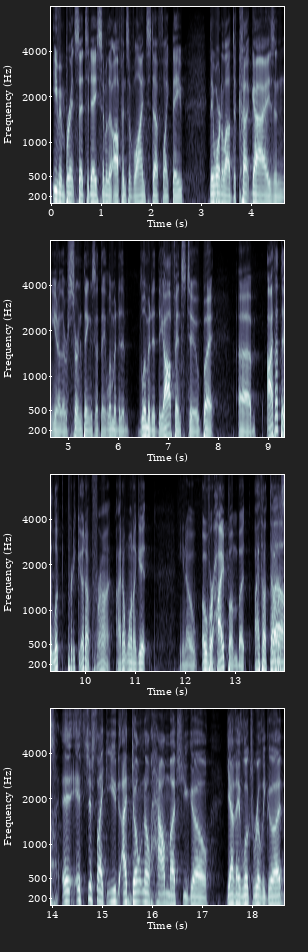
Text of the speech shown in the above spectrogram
even Brent said today some of the offensive line stuff like they they weren't allowed to cut guys, and you know there were certain things that they limited limited the offense to. But um, I thought they looked pretty good up front. I don't want to get you know overhype them, but I thought that Well, was it, it's just like you. I don't know how much you go. Yeah, they looked really good,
